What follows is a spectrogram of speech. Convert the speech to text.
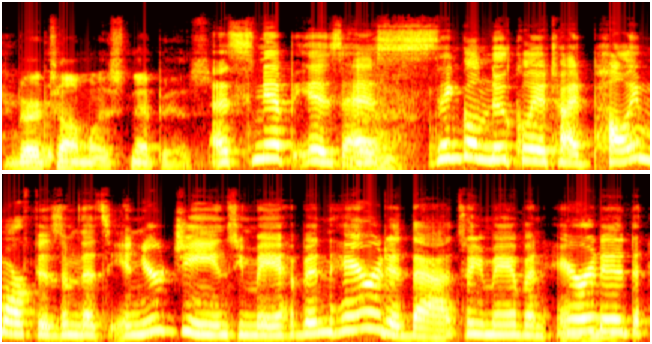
you better tell them what a SNP is. A SNP is a uh. single nucleotide polymorphism that's in your genes. You may have inherited that. So you may have inherited mm-hmm.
